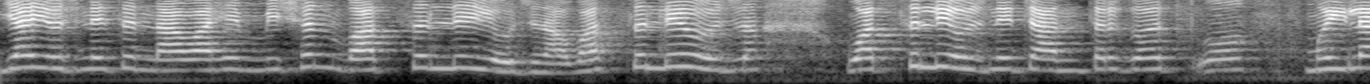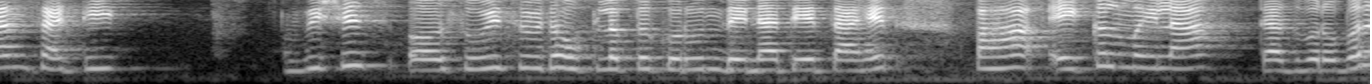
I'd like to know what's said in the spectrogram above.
या योजनेचं नाव आहे मिशन वात्सल्य योजना. वात्सल्य योजना वात्सल्य योजनेच्या अंतर्गत महिलांसाठी विशेष सोयीसुविधा उपलब्ध करून देण्यात येत आहेत. पहा एकल महिला त्याचबरोबर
